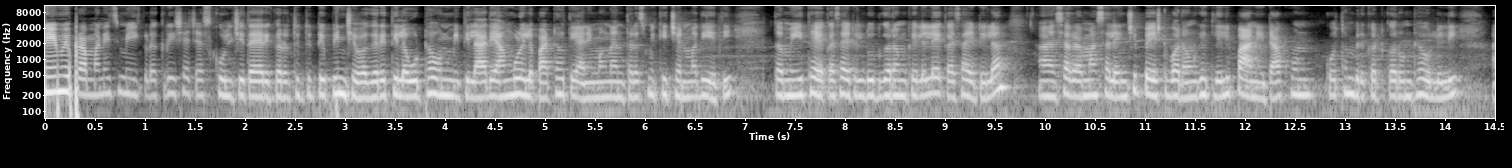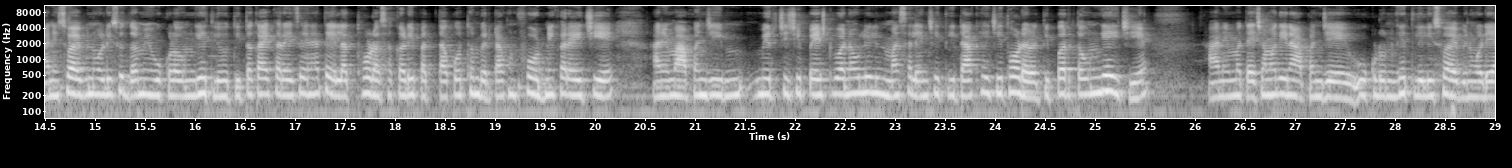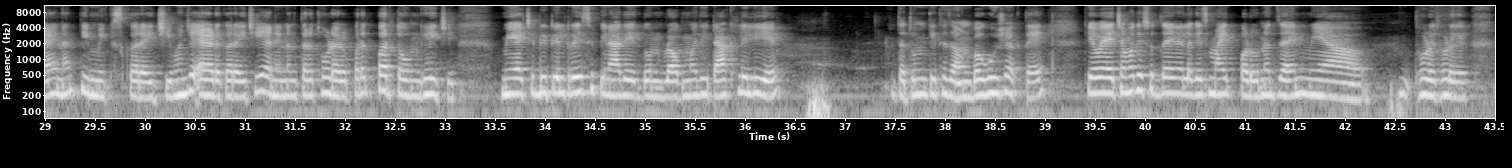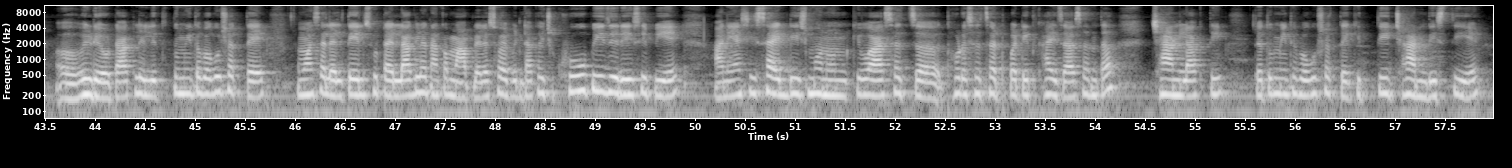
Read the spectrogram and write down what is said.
नेहमीप्रमाणेच मी इकडं क्रिशाच्या स्कूलची तयारी करत होती टिफिनची वगैरे तिला उठवून मी तिला आधी आंघोळीला पाठवते आणि मग नंतरच मी किचनमध्ये येते. तर मी इथे एका साईडला दूध गरम केलेलं एका साईडला सगळ्या मसाल्यांची पेस्ट बनवून घेतलेली पाणी टाकून कोथिंबीर कट करून ठेवलेली आणि सोयाबीन वडीसुद्धा मी उकळवून घेतली होती. तर काय करायचं आहे ना तेलात थोडासा कढीपत्ता कोथिंबीर टाकून फोडणी करायची आहे आणि मग आपण जी मिरचीची पेस्ट बनवलेली मसाल्यांची ती टाकायची थोड्या वेळ ती परतवून घ्यायची आहे. आणि मग त्याच्यामध्ये ना आपण जे उकडून घेतलेली सोयाबीन वडी आहे ना ती मिक्स करायची म्हणजे ॲड करायची आणि नंतर थोड्या वेळ परत परतवून घ्यायची. मी याची डिटेल रेसिपी ना आधी एक दोन ब्लॉगमध्ये टाकलेली आहे. तर तुम्ही तिथे जाऊन बघू शकताय. किंवा याच्यामध्ये सुद्धा येणं लगेच माहीत पडूनच जाईन. मी थोडे थोडे व्हिडिओ टाकलेले. तर तुम्ही तर बघू शकताय. मसाल्याला तेल सुटायला लागलं ना का मग आपल्याला सोयाबीन टाकायची खूप इझी रेसिपी आहे. आणि अशी साईड डिश म्हणून किंवा असंच थोडंसं चटपटीत खायचं असेल तर छान लागती. तर तुम्ही इथे बघू शकता किती छान दिसती आहे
